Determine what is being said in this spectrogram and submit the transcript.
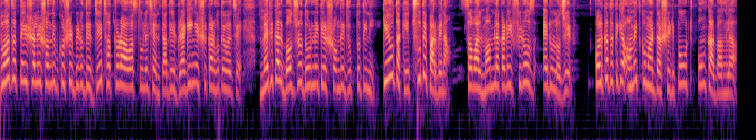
দু হাজার তেইশ সালে সন্দীপ ঘোষের বিরুদ্ধে যে ছাত্ররা আওয়াজ তুলেছেন, তাদের র্যাগিংয়ের শিকার হতে হয়েছে। মেডিকেল বজ্র দুর্নীতির সঙ্গে যুক্ত তিনি। কেউ তাকে ছুতে পারবে না। সওয়াল মামলাকারীর ফিরোজ এডুলজির। কলকাতা থেকে অমিত কুমার দাসের রিপোর্ট, ওঙ্কার বাংলা।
